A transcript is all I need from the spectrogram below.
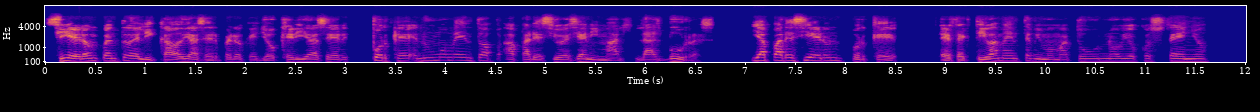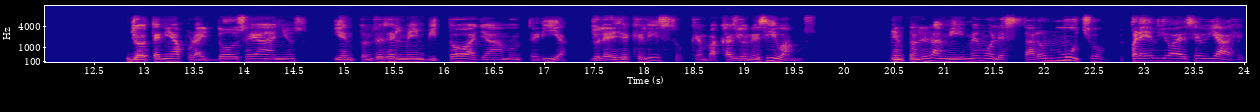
Sí, era un cuento delicado de hacer, pero que yo quería hacer porque en un momento ap apareció ese animal, las burras, y aparecieron porque efectivamente mi mamá tuvo un novio costeño, yo tenía por ahí 12 años y entonces él me invitó allá a Montería. Yo le dije que listo, que en vacaciones íbamos. Entonces a mí me molestaron mucho previo a ese viaje.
